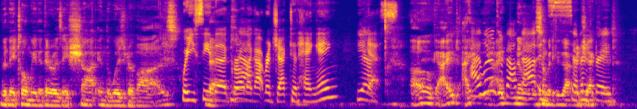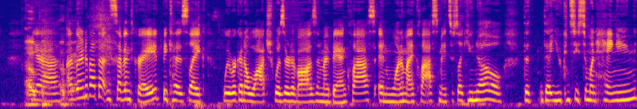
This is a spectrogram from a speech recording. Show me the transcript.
but they told me that there was a shot in The Wizard of Oz Where you see That- the girl Yeah. that got rejected hanging. Yeah. Yes. Oh, okay. I, I, I learned yeah, about know that in somebody who got seventh rejected. grade. Okay, yeah, okay. I learned about that in seventh grade because like we were gonna watch Wizard of Oz in my band class, and one of my classmates was like, "You know that that you can see someone hanging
